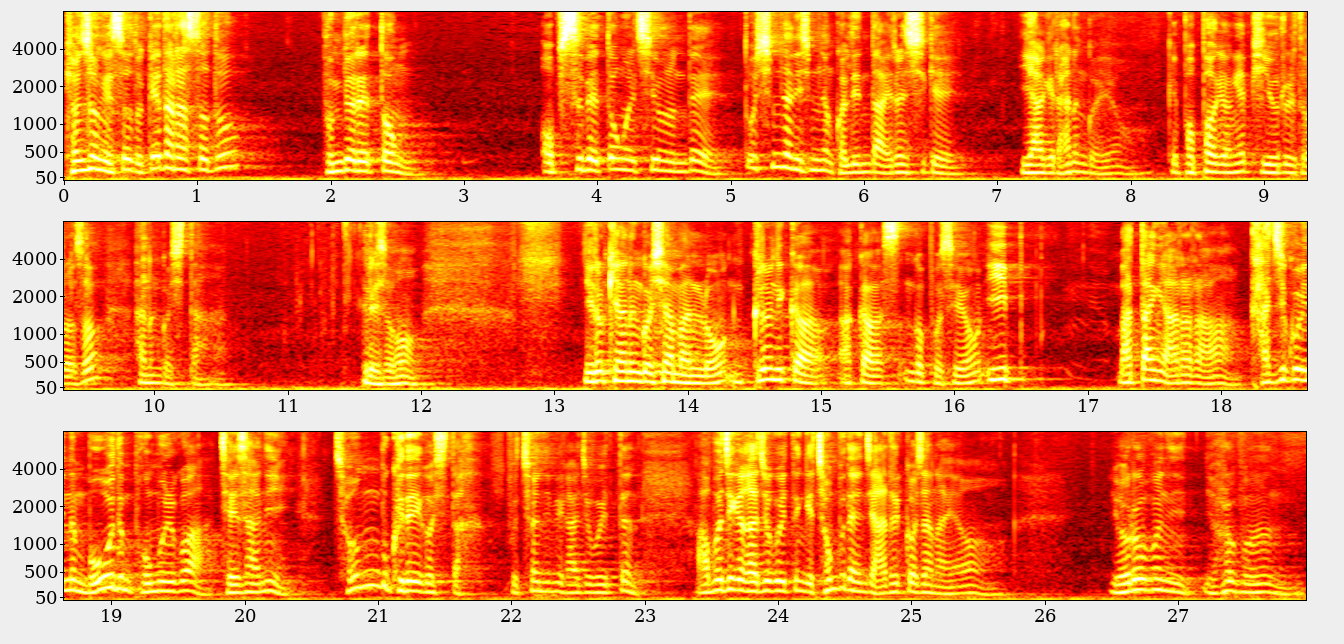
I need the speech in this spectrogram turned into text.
견성했어도 깨달았어도 분별의 똥, 업습의 똥을 치우는데 또 10년, 20년 걸린다 이런 식의 이야기를 하는 거예요. 그 법화경의 비유를 들어서 하는 것이다. 그래서 이렇게 하는 것이야말로 그러니까 아까 쓴거 보세요. 이 마땅히 알아라. 가지고 있는 모든 보물과 재산이 전부 그대의 것이다. 부처님이 가지고 있던 아버지가 가지고 있던 게 전부 다 이제 아들 거잖아요. 여러분이 여러분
